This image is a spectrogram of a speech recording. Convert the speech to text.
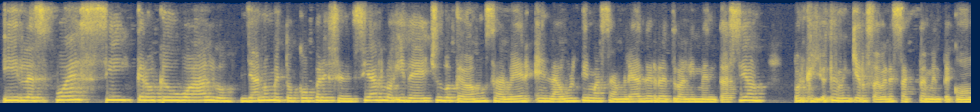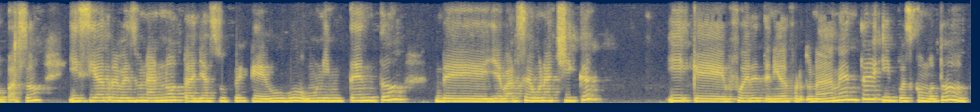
Y después sí creo que hubo algo, ya no me tocó presenciarlo y de hecho es lo que vamos a ver en la última asamblea de retroalimentación, porque yo también quiero saber exactamente cómo pasó. Y sí a través de una nota ya supe que hubo un intento de llevarse a una chica y que fue detenido afortunadamente y pues como todo,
